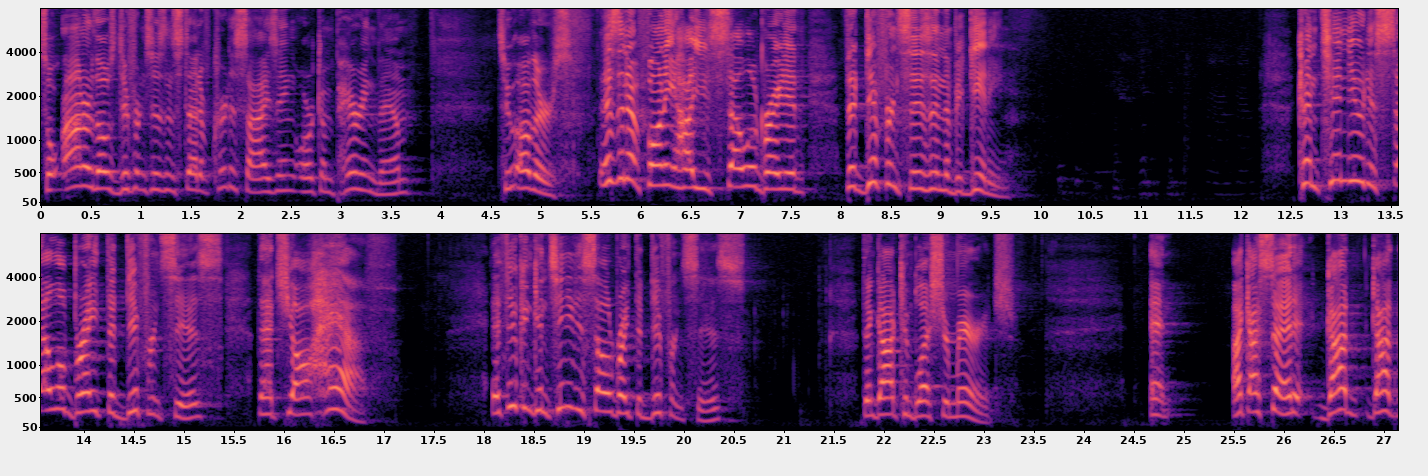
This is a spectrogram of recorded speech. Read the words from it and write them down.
So honor those differences instead of criticizing or comparing them to others. Isn't it funny how you celebrated the differences in the beginning? Continue to celebrate the differences that y'all have. If you can continue to celebrate the differences, then God can bless your marriage. And like I said, God, God,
